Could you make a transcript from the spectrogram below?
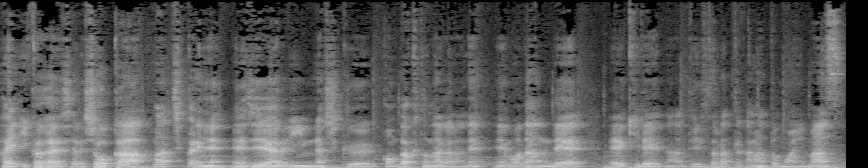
はい、いかがでしたでしょうか？まあ、しっかりね、え JR インらしく、コンパクトながらね、えモダンで、え綺麗なテイストだったかなと思います。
